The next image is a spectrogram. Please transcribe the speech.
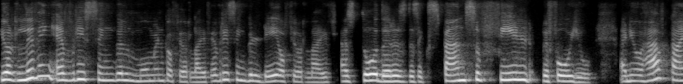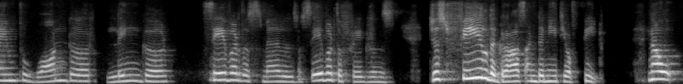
You're living every single moment of your life, every single day of your life, as though there is this expansive field before you, and you have time to wander, linger, savor the smells, savor the fragrance, just feel the grass underneath your feet. Now,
